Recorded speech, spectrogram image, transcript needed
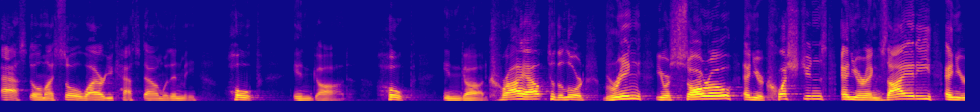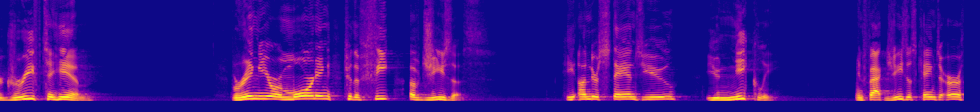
asked Oh, my soul, why are you cast down within me? Hope in God. Hope in God. Cry out to the Lord. Bring your sorrow and your questions and your anxiety and your grief to Him. Bring your mourning to the feet of Jesus. He understands you uniquely. In fact, Jesus came to earth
